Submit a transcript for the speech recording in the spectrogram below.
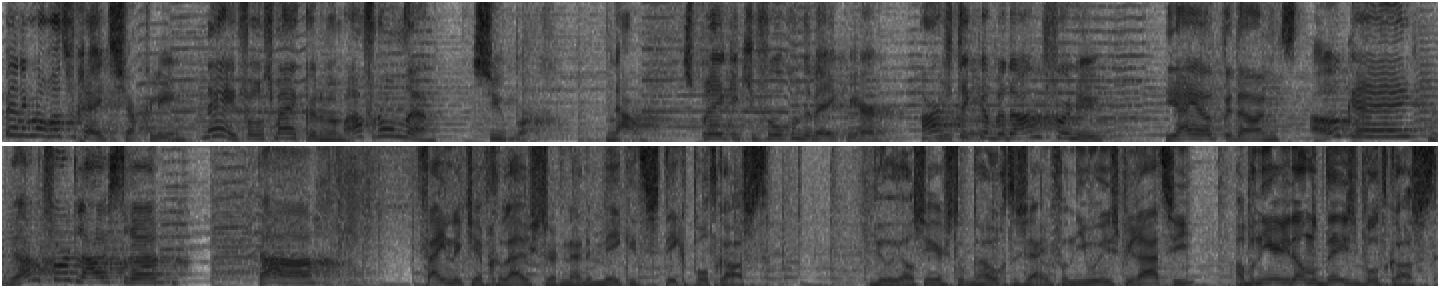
ben ik nog wat vergeten, Jacqueline? Nee, volgens mij kunnen we hem afronden. Super. Nou, spreek ik je volgende week weer. Hartstikke bedankt voor nu. Jij ook bedankt. Oké, okay, bedankt voor het luisteren. Dag. Fijn dat je hebt geluisterd naar de Make It Stick podcast. Wil je als eerste op de hoogte zijn van nieuwe inspiratie? Abonneer je dan op deze podcast.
